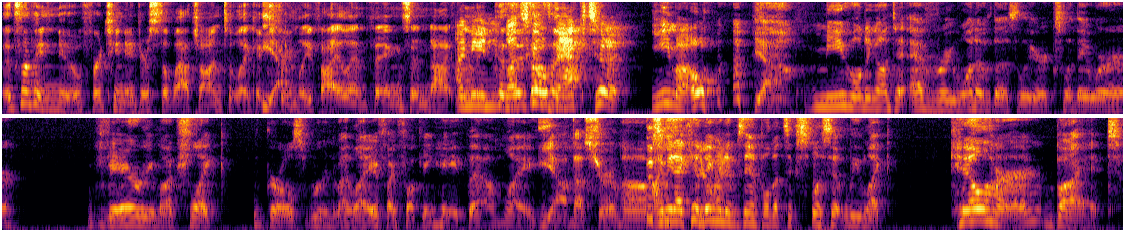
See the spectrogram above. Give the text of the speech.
It's nothing new for teenagers to latch on to like Yeah. extremely violent things and not. I mean, let's go back to emo. yeah Me holding on to every one of those lyrics when they were very much like girls ruined my life. I fucking hate them. Like, yeah that's true um, This I mean, I can't you're think of an example that's explicitly like kill her, but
